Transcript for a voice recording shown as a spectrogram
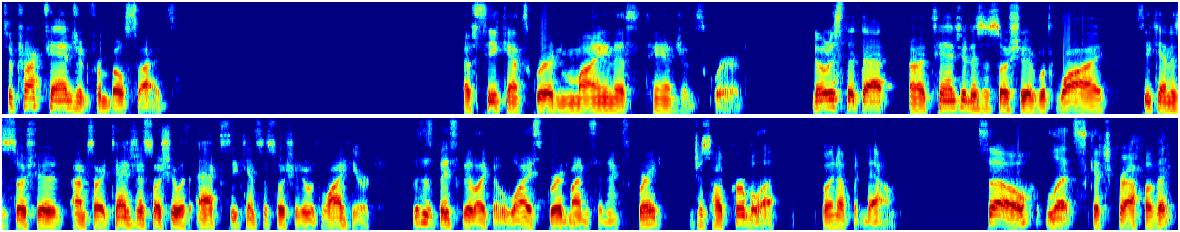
Subtract tangent from both sides. Have secant squared minus tangent squared. Notice that that uh, tangent is associated with y, secant is associated, I'm sorry, tangent associated with x, secant is associated with y here. This is basically like a y squared minus an x squared, which is hyperbola going up and down. So let's sketch a graph of it.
